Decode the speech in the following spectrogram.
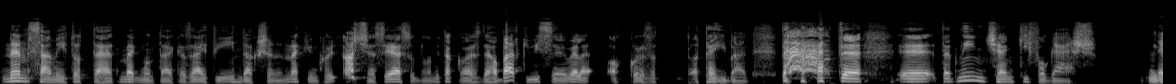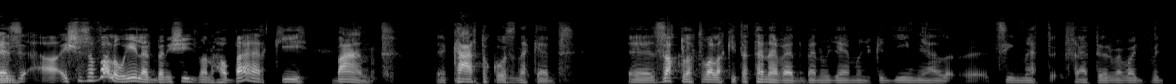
nem számított, tehát megmondták az IT induction nekünk, hogy azt sem hogy elszódol, amit akarsz, de ha bárki visszajön vele, akkor ez a, a te hibád. Tehát, tehát nincsen kifogás. Ez, és ez a való életben is így van, ha bárki bánt, kárt okoz neked, zaklat valakit a te nevedben, ugye mondjuk egy e-mail címet feltörve, vagy, vagy,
